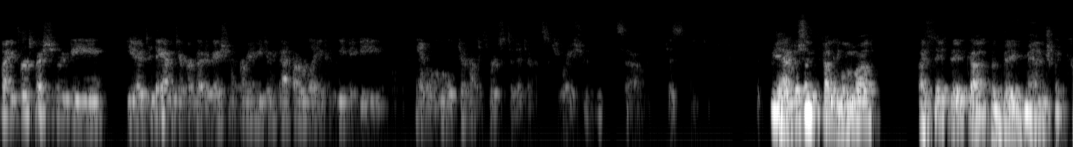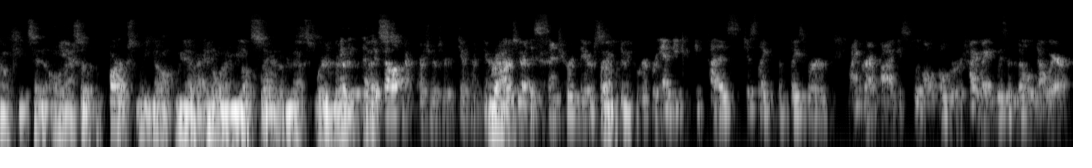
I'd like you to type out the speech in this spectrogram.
my first question would be, you know, did they have a different motivation for maybe doing that overlay? Could we maybe handle a little differently, so we're just in a different situation, so just. Yeah, just in Petaluma, I think they've got the big management companies and owners of the parks, we don't, we have, you know what I mean, so, and that's where I they're, think the development pressures are different there, Right. ours are the center, are on the Exactly. periphery, and because, just like the place where my grandpa used to live on over Highway, was in the middle of nowhere.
